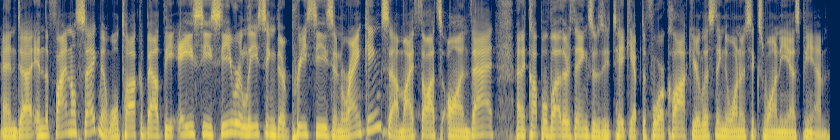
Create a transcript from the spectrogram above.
And uh, in the final segment, we'll talk about the ACC releasing their preseason rankings, uh, my thoughts on that, and a couple of other things as we take you up to 4 o'clock. You're listening to 1061 ESPN.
